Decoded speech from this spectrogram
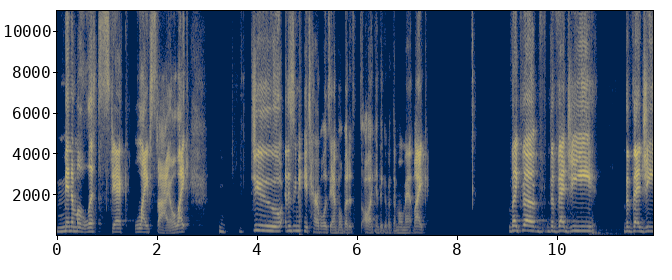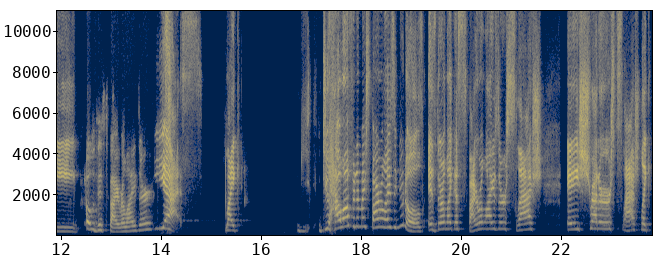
minimalistic lifestyle. Like do this is gonna be a terrible example, but it's all I can think of at the moment. Like, like the the veggie, the veggie. Oh, the spiralizer. Yes, like. Do how often am I spiralizing noodles? Is there like a spiralizer slash a shredder slash like?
